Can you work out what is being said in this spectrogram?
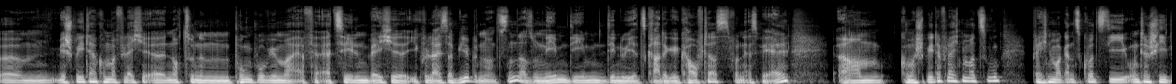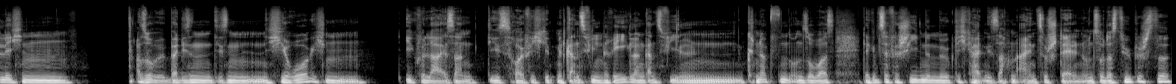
ähm, später kommen wir vielleicht äh, noch zu einem Punkt, wo wir mal erf- erzählen, welche Equalizer wir benutzen. Also neben dem, den du jetzt gerade gekauft hast von SPL. Ähm, kommen wir später vielleicht nochmal zu. Vielleicht nochmal ganz kurz die unterschiedlichen, also bei diesen, diesen chirurgischen Equalizern, die es häufig gibt, mit ganz vielen Reglern, ganz vielen Knöpfen und sowas. Da gibt es ja verschiedene Möglichkeiten, die Sachen einzustellen. Und so das Typischste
